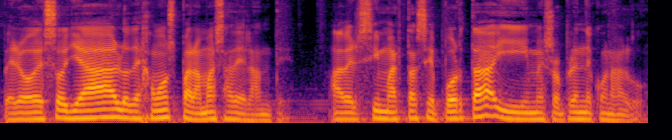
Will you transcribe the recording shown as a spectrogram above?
Pero eso ya lo dejamos para más adelante. A ver si Marta se porta y me sorprende con algo.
